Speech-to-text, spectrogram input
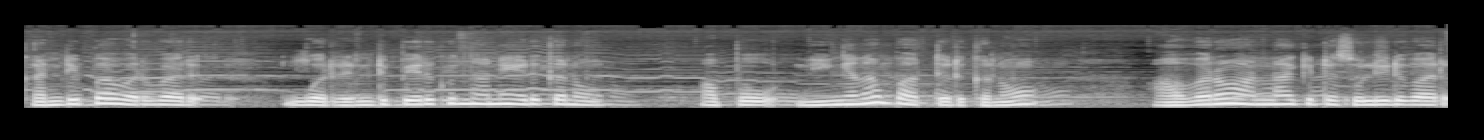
கண்டிப்பாக வருவார். உங்கள் ரெண்டு பேருக்கும் தானே எடுக்கணும். அப்போது நீங்கள் தான் பார்த்து எடுக்கணும். அவரும் அண்ணா கிட்ட சொல்லிடுவார்.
